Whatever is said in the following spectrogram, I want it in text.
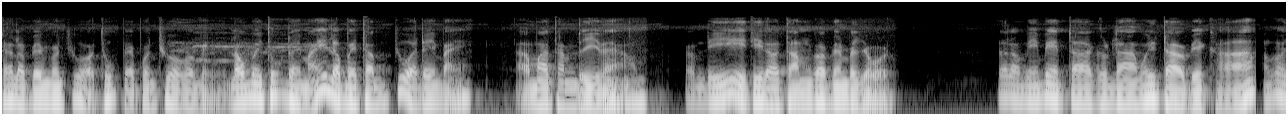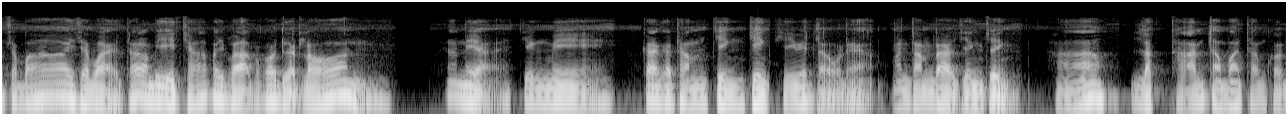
ถ้าเราเป็นคนชั่ว ทุกแบบคนชั่วก็มี เราไม่ทุกได้ไหม เราไม่ทำชั่วได้ไหม เอามาทำดีแล้วทำดีที่เราทำก็เป็นประโยชน์ ถ้าเรามีเมตตากรุณามุทิตาเบียขา มันก็สบายสบาย ถ้าเรามีอิจฉาไปบาปมันก็เดือดร้อนนั่นเนี่ยจึงมีการกระทำจริงจริงชีวิตเราเนี่ย มันทำได้จริงจริงหาหลักฐานเอามาทำความ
